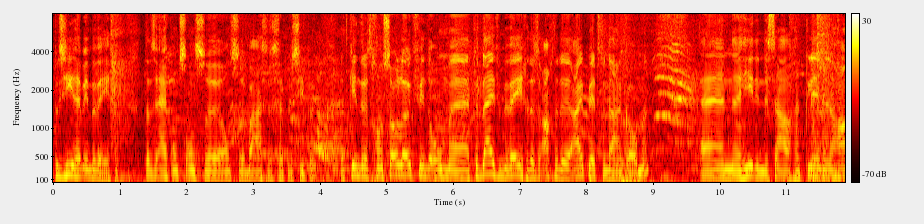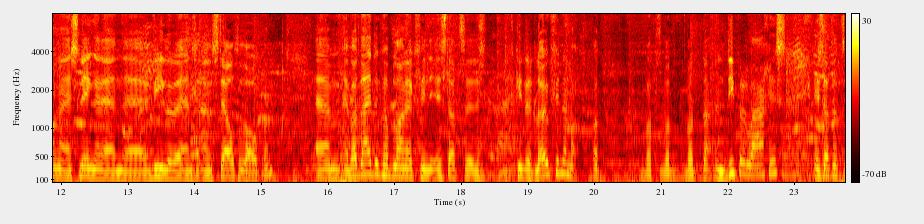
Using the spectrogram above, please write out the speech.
plezier hebben in bewegen. Dat is eigenlijk ons, ons, eh, eh, basisprincipe. Dat kinderen het gewoon zo leuk vinden om eh, te blijven bewegen dat ze achter de iPad vandaan komen. En hier in de zaal gaan klimmen en hangen en slingeren en wieleren en, en stel te lopen. Ehm, en wat wij natuurlijk heel belangrijk vinden is dat dus de kinderen het leuk vinden. Maar wat, wat, wat, wat een diepere laag is, is dat het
